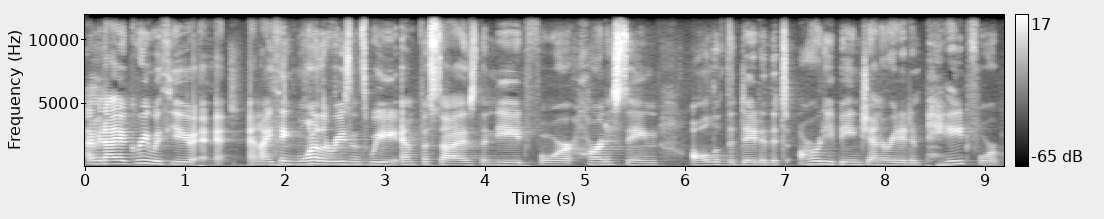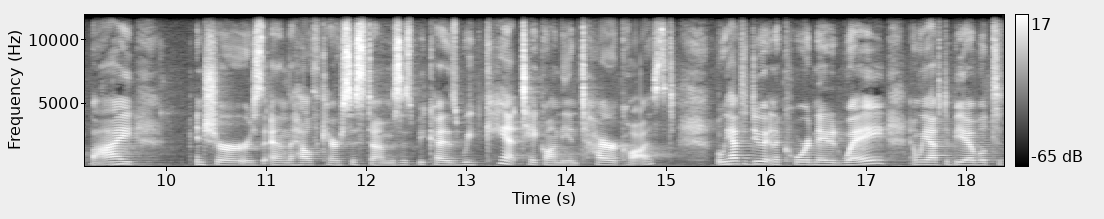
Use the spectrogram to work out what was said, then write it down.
I mean, I agree with you, a- and I think one of the reasons we emphasize the need for harnessing all of the data that's already being generated and paid for by mm-hmm. insurers and the healthcare systems is because we can't take on the entire cost, but we have to do it in a coordinated way, and we have to be able to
